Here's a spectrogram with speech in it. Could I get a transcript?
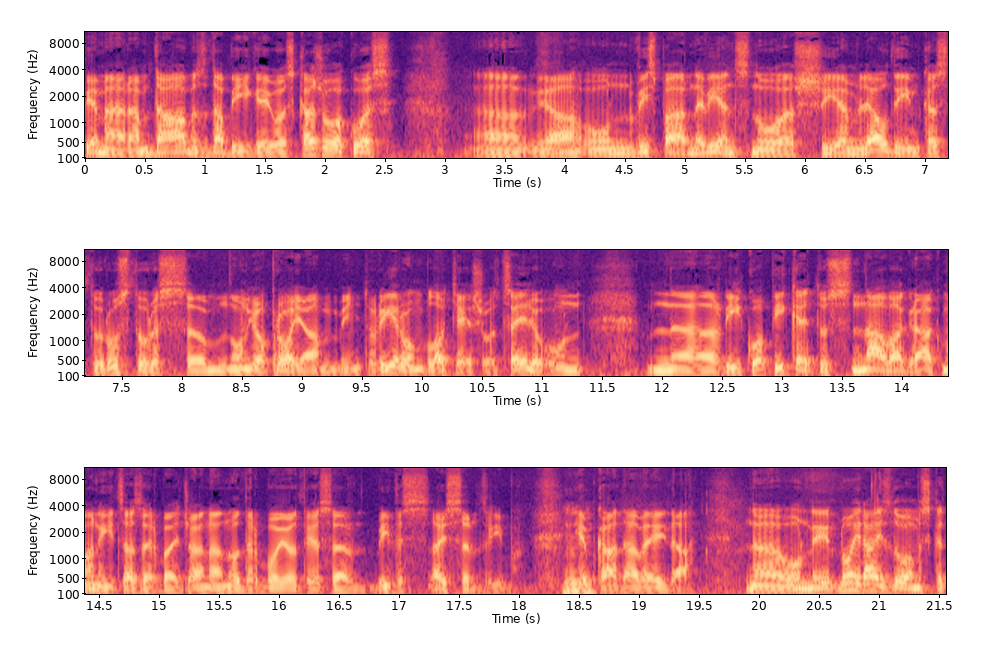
piemēram dāmas dabīgajos kažokos, Uh, jā, un vispār neviens no šiem ļaudīm, kas tur uzturas, um, un joprojām viņi tur ir un bloķē šo ceļu un uh, rīko piketus, nav agrāk manīts Azerbaidžānā nodarbojoties ar vides aizsardzību, mm. jebkādā veidā. Uh, un ir, nu, ir aizdomas, ka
